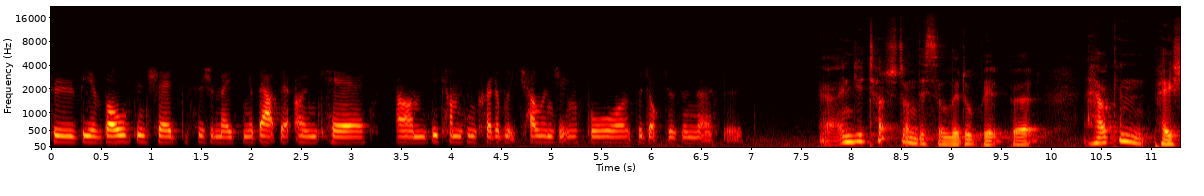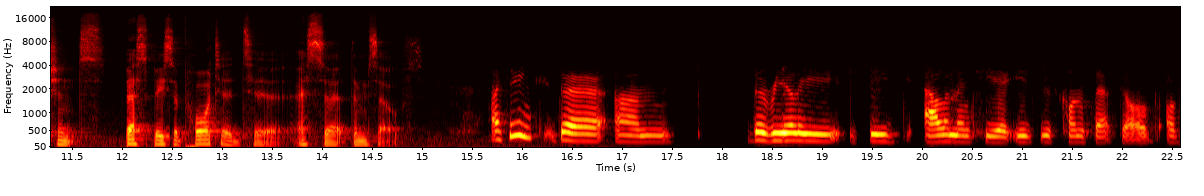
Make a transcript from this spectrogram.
to be involved in shared decision making about their own care um, becomes incredibly challenging for the doctors and nurses. Uh, and you touched on this a little bit, but how can patients best be supported to assert themselves? I think the um, the really big element here is this concept of, of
